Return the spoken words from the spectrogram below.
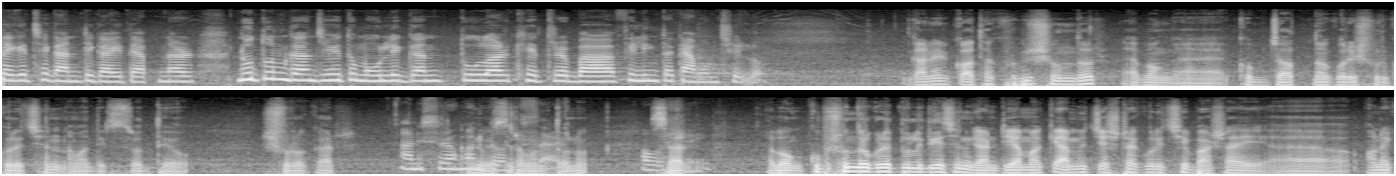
লেগেছে গানটি গাইতে? আপনার নতুন গান যেহেতু মৌলিক গান তোলার ক্ষেত্রে বা ফিলিংটা কেমন ছিল? গানের কথা খুবই সুন্দর এবং খুব যত্ন করে সুর করেছেন আমাদের শ্রদ্ধেয় সুরকার আনিসুর রহমান তনু স্যার। এবং খুব সুন্দর করে তুলে দিয়েছেন গানটি। আমাকে আমি চেষ্টা করেছি বাসায় অনেক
